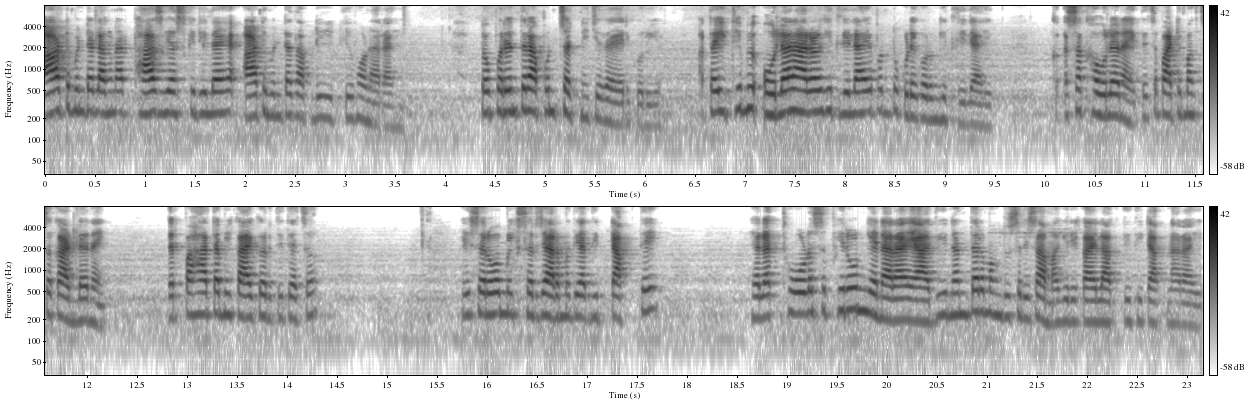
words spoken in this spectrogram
आठ मिनटं लागणार. फास्ट गॅस केलेला आहे. आठ मिनटात आपली इडली होणार आहे. तोपर्यंत आपण चटणीची तयारी करूया. आता इथे मी ओला नारळ घेतलेला आहे पण तुकडे करून घेतलेले आहेत. असं खवलं नाही. त्याचं पाठीमागचं काढलं नाही. तर पहा आता मी काय करते त्याचं. हे सर्व मिक्सर जारमध्ये आधी टाकते. ह्याला थोडंसं फिरवून घेणार आहे आधी. नंतर मग दुसरी सामग्री काय लागते ती टाकणार आहे.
